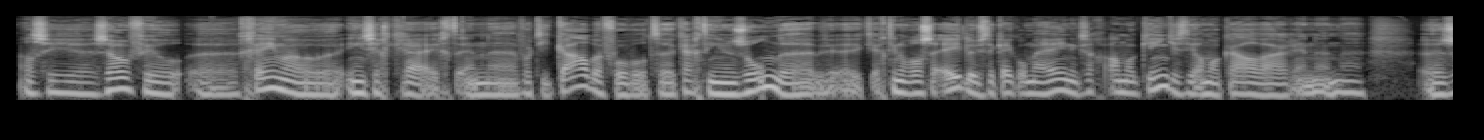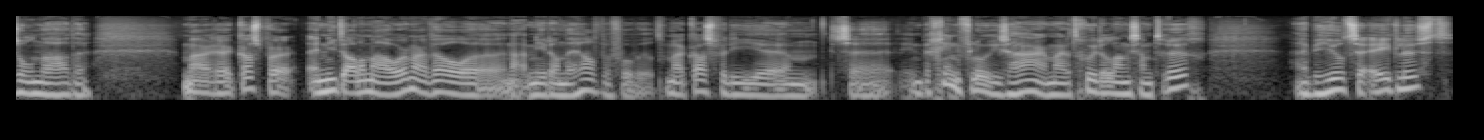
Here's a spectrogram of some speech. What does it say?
als hij uh, zoveel uh, chemo uh, in zich krijgt en wordt hij kaal bijvoorbeeld, krijgt hij een zonde, krijgt hij nog wel zijn eetlust. Ik keek om me heen, ik zag allemaal kindjes die allemaal kaal waren en een zonde hadden. Maar Casper, en niet allemaal hoor, maar wel nou, meer dan de helft bijvoorbeeld. Maar Casper, die, ehm, in het begin zijn haar, maar het groeide langzaam terug. Hij behield zijn eetlust.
